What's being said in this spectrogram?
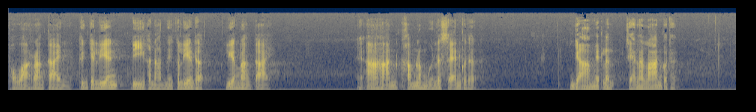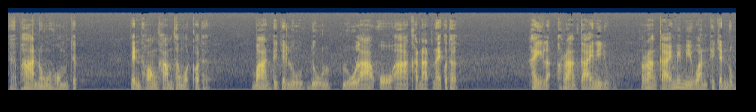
เพราะว่าร่างกายเนี่ยถึงจะเลี้ยงดีขนาดไหนก็เลี้ยงเถอะเลี้ยงร่างกาย อาหารคำละหมื่นละแสนก็เถอะยาเม็ดละแสนละล้านก็เถอะผ้านุ่งห่มจะเป็นทองคำทั้งหมดก็เถอะ บ้านที่จะรูอยู่หรูหราโออาขนาดไหนก็เถอะ ให้ละร่างกายนี่อยู่ ร่างกายไม่มีวันที่จะหนุ่ม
